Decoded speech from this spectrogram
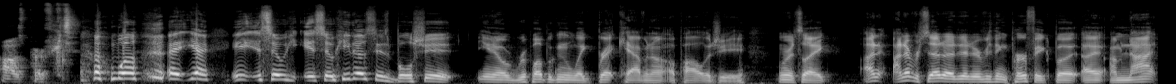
I was perfect." well, uh, yeah. i- So he, so he does his bullshit, you know, Republican like Brett Kavanaugh apology, where it's like, I, I never said I did everything perfect, but I, I'm not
